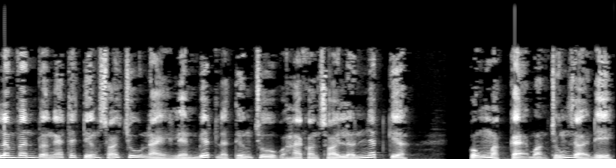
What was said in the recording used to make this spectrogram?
Lâm vân vừa nghe thấy tiếng sói chu này liền biết là tiếng chu của hai con sói lớn nhất kia. Cũng mặc kệ bọn chúng rời đi,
